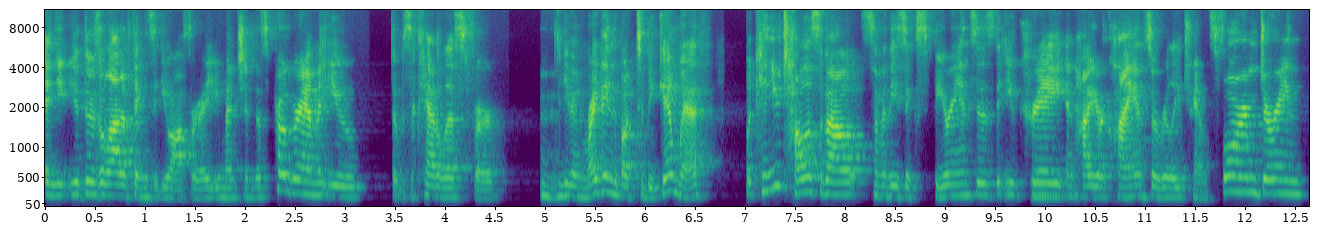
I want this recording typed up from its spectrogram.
and you, you, there's a lot of things that you offer. Right? You mentioned this program that you that was a catalyst for mm-hmm. even writing the book to begin with. But can you tell us about some of these experiences that you create mm-hmm. and how your clients are really transformed during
